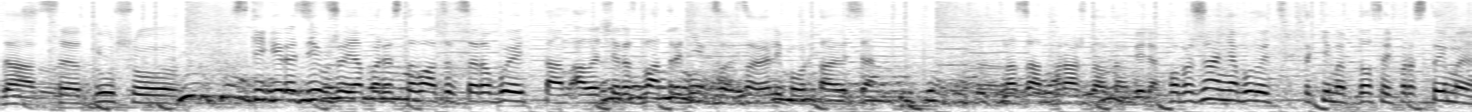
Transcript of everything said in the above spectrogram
да, це душу. Скільки разів вже я переставав це все робити, там, але через 2-3 дні взагалі повертаюся назад в гараж до автомобіля. Побажання будуть такими досить простими.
